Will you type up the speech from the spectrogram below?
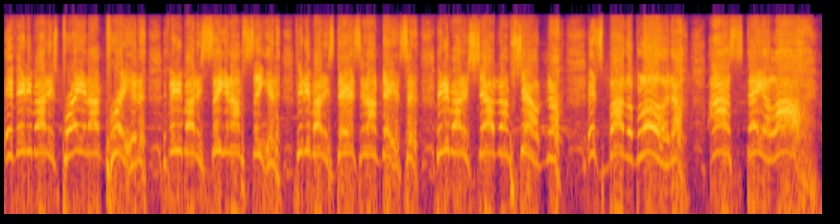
If anybody's praying, I'm praying. If anybody's singing, I'm singing. If anybody's dancing, I'm dancing. If anybody's shouting, I'm shouting. It's by the blood I stay alive.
